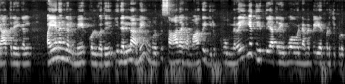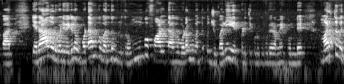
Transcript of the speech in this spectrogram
யாத்திரைகள் பயணங்கள் மேற்கொள்வது இதெல்லாமே உங்களுக்கு சாதகமாக இருக்கும். நிறைய தீர்த்த யாத்திரை போக வேண்டிய அமைப்பை ஏற்படுத்தி கொடுப்பார். ஏதாவது ஒரு வழிவகையில் உடம்பு வந்து உங்களுக்கு ரொம்ப ஃபால்ட் ஆகும் உடம்பு வந்து கொஞ்சம் வலி ஏற்படுத்தி கொடுக்கக்கூடிய ஒரு அமைப்பு உண்டு. மருத்துவ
